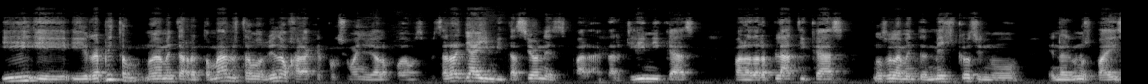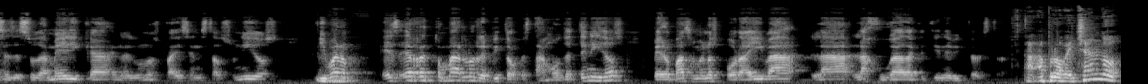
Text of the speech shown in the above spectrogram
Y, y, repito, nuevamente a retomar, lo estamos viendo, ojalá que el próximo año ya lo podamos empezar. Ya hay invitaciones para dar clínicas, para dar pláticas, no solamente en México, sino en algunos países de Sudamérica, en algunos países en Estados Unidos. Y bueno, es, es retomarlo, repito, estamos detenidos, pero más o menos por ahí va la, jugada que tiene Víctor Estrada. Aprovechando,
